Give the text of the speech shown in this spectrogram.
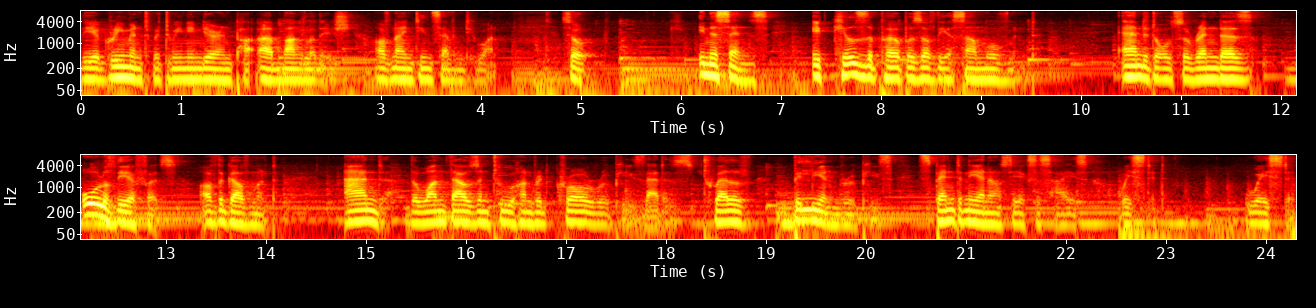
the agreement between India and uh, Bangladesh of 1971. So, in a sense, it kills the purpose of the Assam movement. And it also renders all of the efforts of the government and the 1,200 crore rupees, that is 12 billion rupees, spent in the NRC exercise wasted. Wasted.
